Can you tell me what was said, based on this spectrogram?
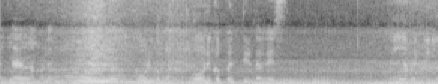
അങ്ങനെ നമ്മൾ ഗോണിക്കൊപ്പം ഗോണിക്കൊപ്പം എത്തിയിട്ടോ ഗൈസ് നല്ല ഭംഗിയില്ല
